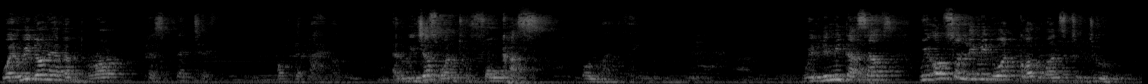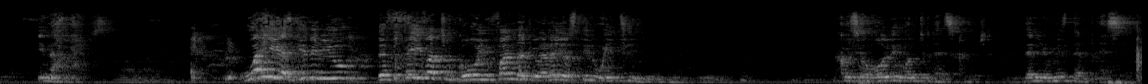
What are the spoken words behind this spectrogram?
When we don't have a broad perspective of the Bible and we just want to focus on one thing, we limit ourselves. We also limit what God wants to do in our lives. Where He has given you the favor to go, you find that you are now you're still waiting because you're holding on to that scripture. Then you miss the blessing.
